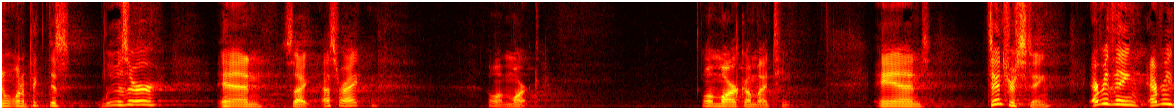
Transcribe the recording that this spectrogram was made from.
don't want to pick this loser? And it's like, that's right. I want Mark. I want Mark on my team. And it's interesting. Everything, every,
